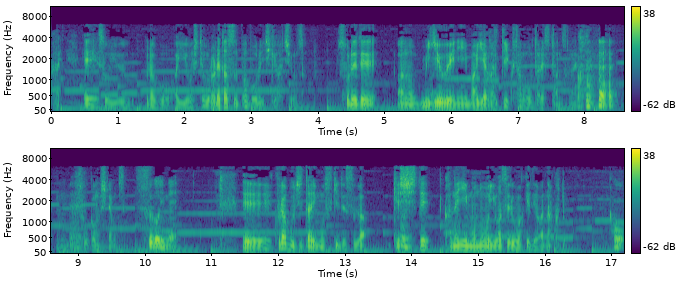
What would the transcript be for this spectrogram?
はい。えーそういうクラブを愛用しておられたスーパーボール1984さんと。それで、あの、右上に舞い上がっていく球を打たれてたんですかね。うん、そうかもしれません。すごいね。えークラブ自体も好きですが、決して金に物を言わせるわけではなくと。ほ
